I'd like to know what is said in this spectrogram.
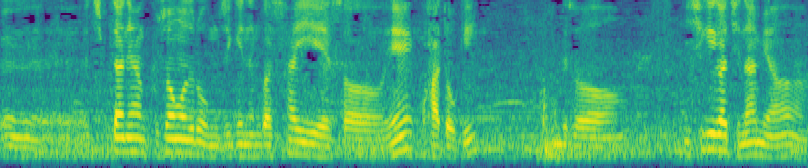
에, 집단의 한 구성원으로 움직이는 것 사이에서의 과도기. 그래서 이 시기가 지나면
